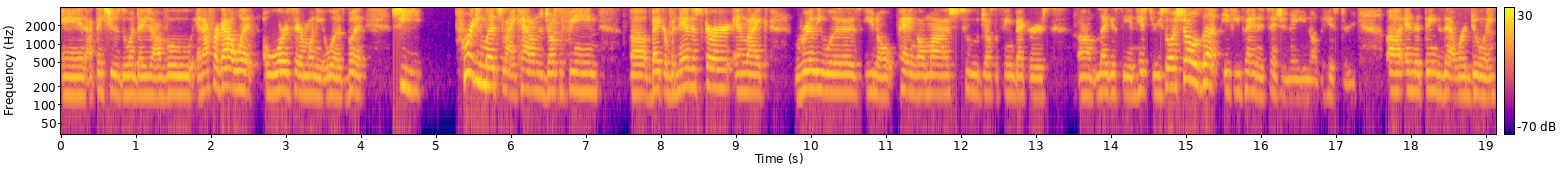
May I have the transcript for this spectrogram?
and I think she was doing Deja Vu, and I forgot what award ceremony it was, but she pretty much like had on the Josephine uh, Baker banana skirt and like really was, you know, paying homage to Josephine Baker's um, legacy and history. So it shows up if you're paying attention and you know the history uh, and the things that we're doing.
